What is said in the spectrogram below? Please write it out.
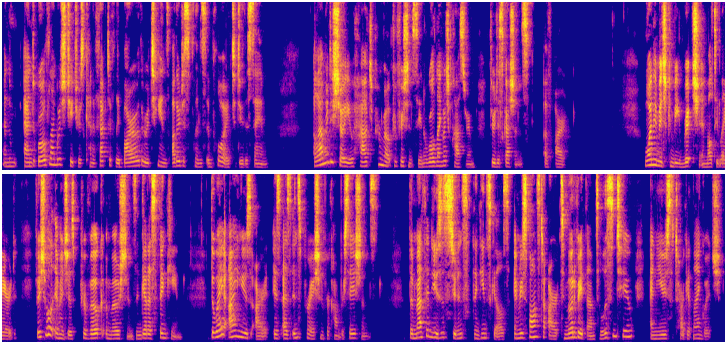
and, and world language teachers can effectively borrow the routines other disciplines employ to do the same. Allow me to show you how to promote proficiency in a world language classroom through discussions of art. One image can be rich and multi-layered. Visual images provoke emotions and get us thinking. The way I use art is as inspiration for conversations. The method uses students' thinking skills in response to art to motivate them to listen to and use the target language.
